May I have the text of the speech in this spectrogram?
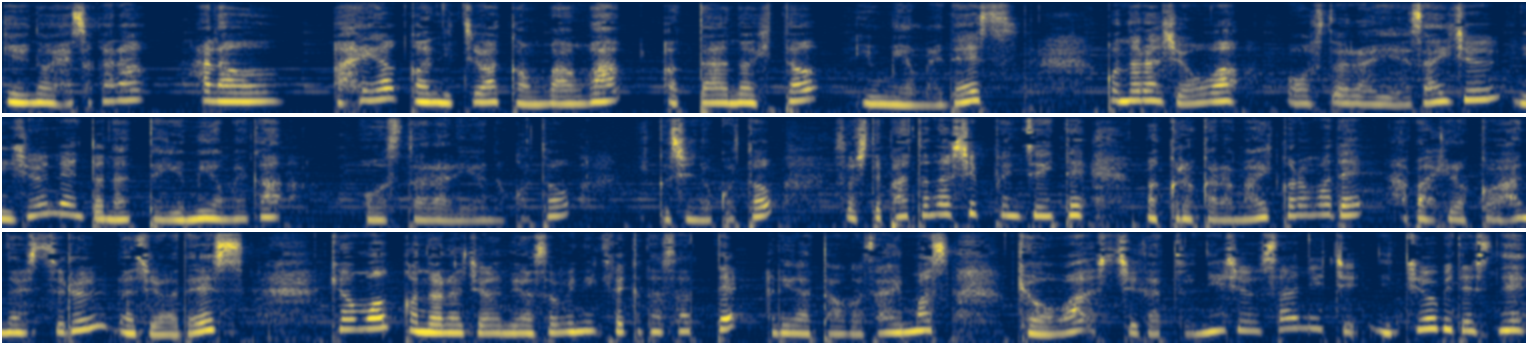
球のへそから。ハローおはよう。こんにちは。こんばんは。夫の人弓嫁です。このラジオはオーストラリア在住20年となった弓嫁がオーストラリアのこと育児のことそしてパートナーシップについてマクロからマイクロまで幅広くお話しするラジオです。今日もこのラジオに遊びに来てくださってありがとうございます。今日は7月23日日曜日ですね。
